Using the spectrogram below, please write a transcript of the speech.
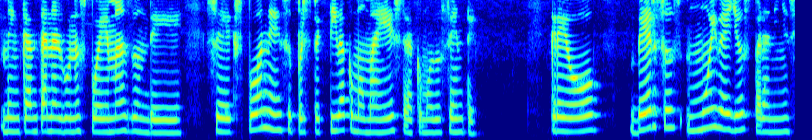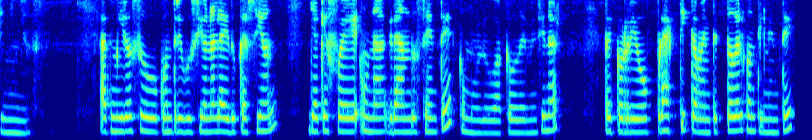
Me encantan algunos poemas donde se expone su perspectiva como maestra, como docente. Creó versos muy bellos para niñas y niños. Admiro su contribución a la educación, ya que fue una gran docente, como lo acabo de mencionar. Recorrió prácticamente todo el continente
